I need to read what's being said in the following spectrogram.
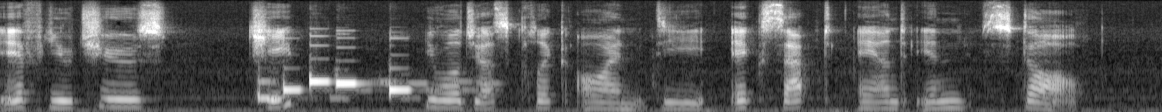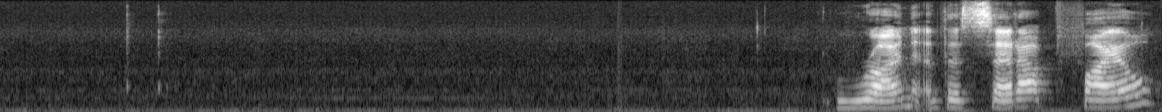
If you choose Keep, you will just click on the Accept and Install. Run the setup file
